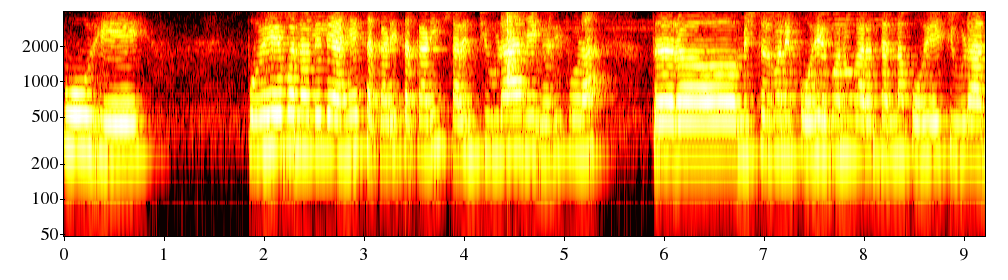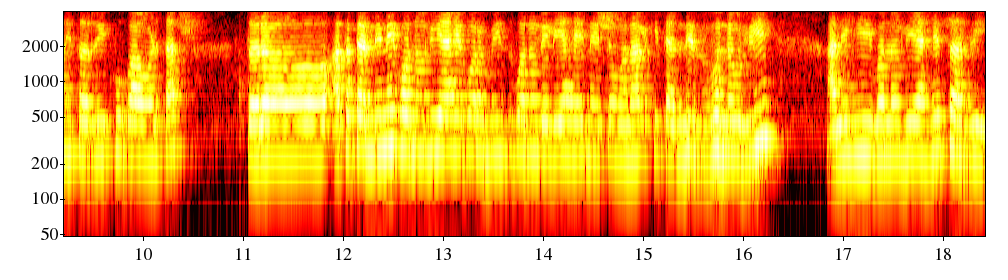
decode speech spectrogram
पोहे. पोहे बनवलेले आहे सकाळी सकाळी कारण चिवडा आहे घरी थोडा. तर मिस्टर म्हणे पोहे बनवू कारण त्यांना पोहे चिवडा आणि तर्री खूप आवडतात. तर आता त्यांनी नाही बनवली आहे बरं मीच बनवलेली आहे नाही तर म्हणाल की त्यांनीच बनवली आणि ही बनवली आहे तर्री.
